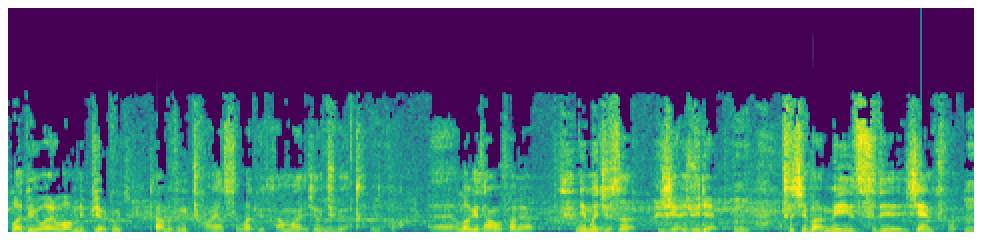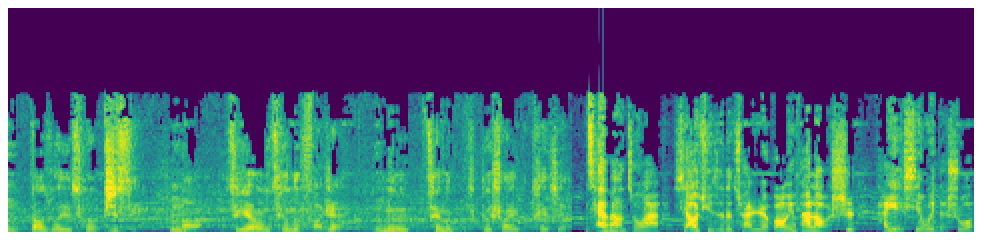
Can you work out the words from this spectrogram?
我对我我们的标准，他们这个唱也是，我对他们要求也特别高。呃，我给他们说了，你们就是业余的，嗯，出去把每一次的演出，嗯，当做一场比赛，啊，这个样子才能发展。能才能更上一个台阶。采访中啊，小曲子的传人王云发老师，他也欣慰地说：“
